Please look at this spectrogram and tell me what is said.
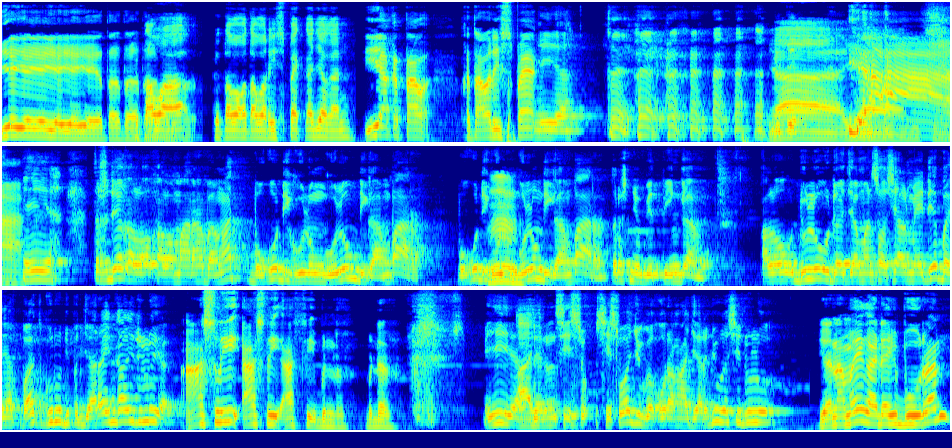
Iya iya iya iya iya iya tahu tahu. tahu, tahu, tahu. Ketawa, ketawa, ketawa respect aja kan. Iya ketawa ketawa respect. Iya. Ya, Iya. iya. Iya. Terus dia kalau kalau marah banget, buku digulung-gulung digampar. Buku digulung-gulung digampar, terus nyubit pinggang. Kalau dulu udah zaman sosial media banyak banget guru dipenjarain kali dulu ya. Asli asli asli bener bener. Iya, Ah, dan siswa, siswa juga kurang ajar juga sih dulu. Ya namanya nggak ada hiburan.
